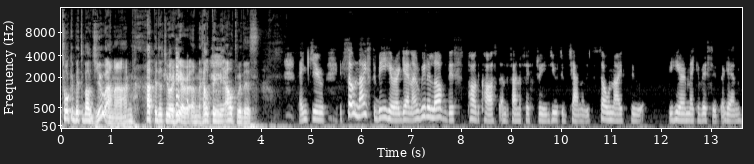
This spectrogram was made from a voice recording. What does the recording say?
talk a bit about you, Anna. I'm happy that you are here and helping me out with this. Thank you. It's so nice to be here again. I really love this podcast and the Fan of History YouTube channel. It's so nice to be here and make a visit again.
